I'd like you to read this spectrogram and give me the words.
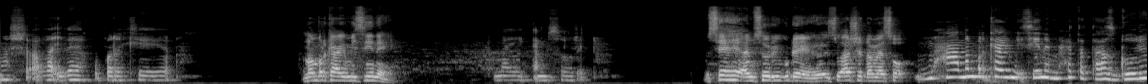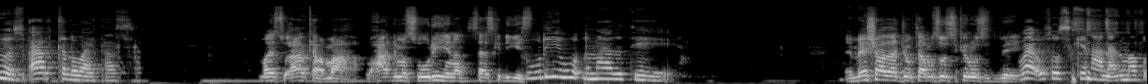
Maasha allah ilaah ku barakeeyo. Nambarkaaga misiine may am sorry. Masehe am sorry igu dheh su'aasha dhammeeso maxaa nambarkaaga misiina maxay ta taas gooni waa su'aal kale waay taas. Ma su'aal kale ma aha waxaa dhima suurihiina saa iska dhigaysa. Suurihii wuu dhamaada dee meeshaadaa joogtaa ma soo waa u soo sikanaan ku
